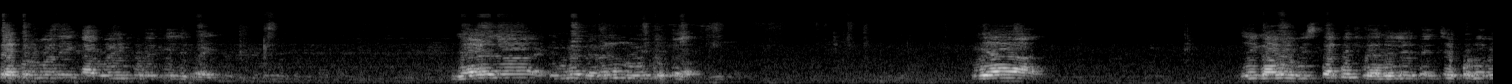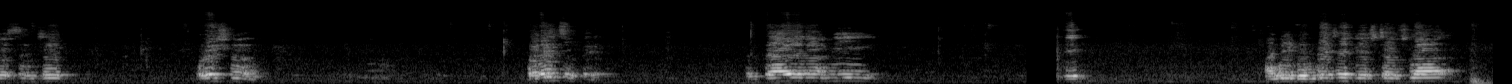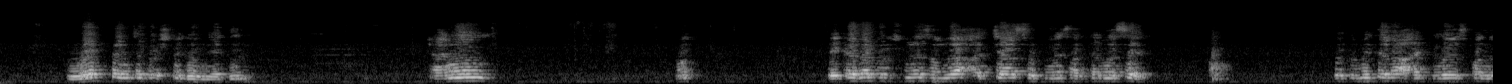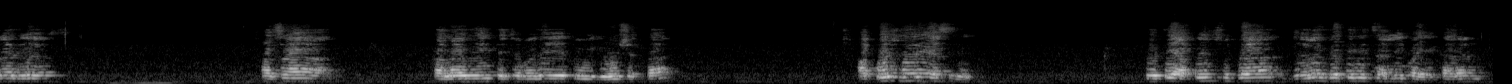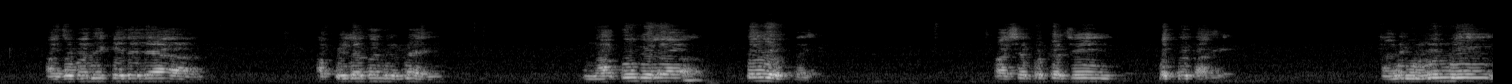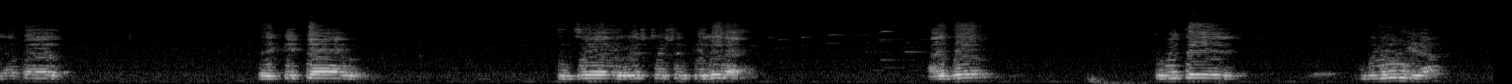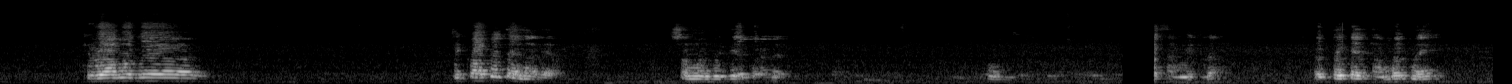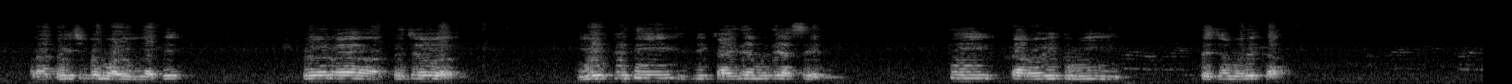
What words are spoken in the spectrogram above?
त्याप्रमाणे कारवाई पुढे केली पाहिजे. ज्यावेळेला एवढं धरण होत होत या जी गावं विस्थापित झालेले त्यांचे पुनर्वसनचे प्रश्न बरेच होते. तर त्यावेळेला आम्ही आणि डोंगराच्या गेस्ट हाऊसला घेऊन येतील आणि एखादा प्रश्न समजा आजच्या सुटण्यासारखा नसेल तर तुम्ही त्याला आठ दिवस पंधरा दिवस असा कालावधी त्याच्यामध्ये तुम्ही घेऊ शकता. अपील जरी असली तर ते अपील सुद्धा जलद गतीने चालली पाहिजे. कारण आजोबाने केलेल्या अपिलाचा निर्णय नातू गेला तो होत नाही. अशा प्रकारची पद्धत आहे. आणि म्हणून मी आता एक एका तुमचं रजिस्ट्रेशन केलेलं आहे. आयदर तुम्ही ते किंवा मग ते कॉपी त्यांना द्या संबंधित यंत्रणा हो. सांगितलं. ते काही थांबत नाही. रात्रीची पण वाढून जाते. तर त्याच्यावर योग्य ती जी कायद्यामध्ये असेल ती कारवाई तुम्ही त्याच्यामध्ये करा.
